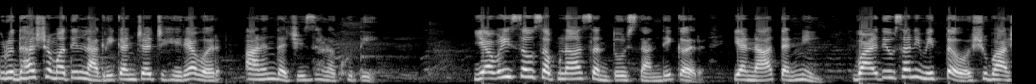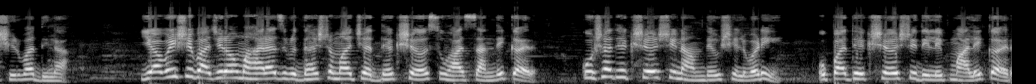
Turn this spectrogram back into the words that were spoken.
वृद्धाश्रमातील नागरिकांच्या चेहऱ्यावर आनंदाची झळक होती. यावेळी सौ सपना संतोष चांदेकर यांना त्यांनी वाढदिवसानिमित्त शुभ आशीर्वाद दिला. यावेळी श्री बाजीराव महाराज वृद्धाश्रमाचे अध्यक्ष सुहास चांदेकर कोषाध्यक्ष श्री नामदेव शेलवडे उपाध्यक्ष श्री दिलीप मालेकर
